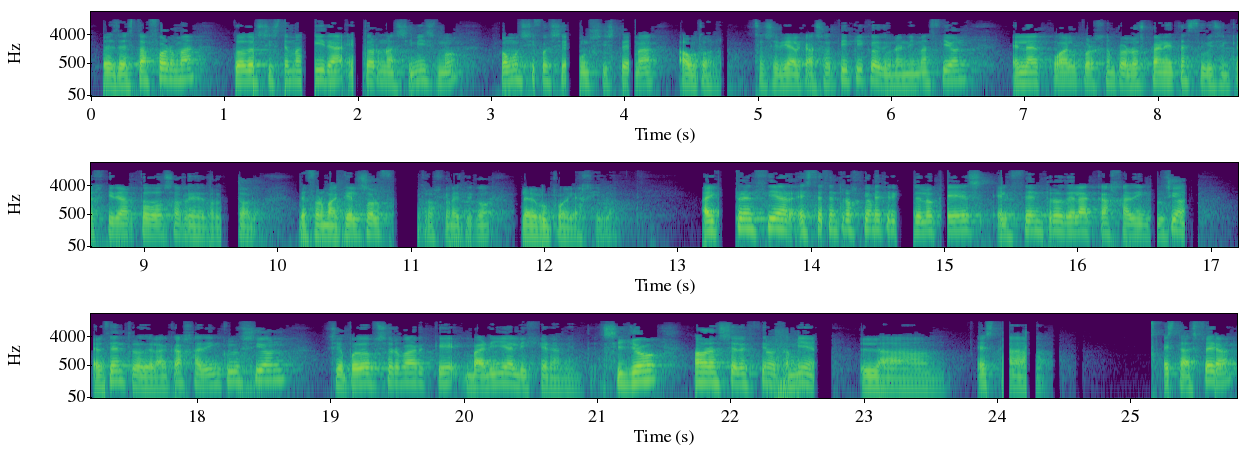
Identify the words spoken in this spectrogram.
Entonces, de esta forma, todo el sistema gira en torno a sí mismo como si fuese un sistema autónomo. Esto sería el caso típico de una animación en la cual, por ejemplo, los planetas tuviesen que girar todos alrededor del Sol, de forma que el Sol fuera el centro geométrico del grupo elegido. Hay que diferenciar este centro geométrico de lo que es el centro de la caja de inclusión. El centro de la caja de inclusión se puede observar que varía ligeramente. Si yo ahora selecciono también esta esfera,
